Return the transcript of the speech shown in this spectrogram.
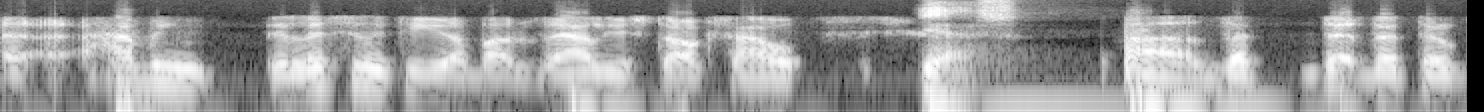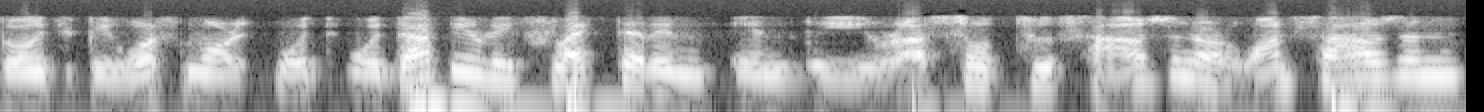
uh, having listening to you about value stocks, how yes, uh, that, that, that they're going to be worth more. Would would that be reflected in, in the Russell 2000 or 1000?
